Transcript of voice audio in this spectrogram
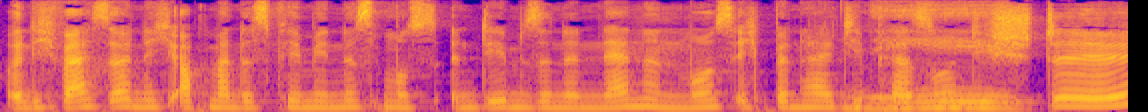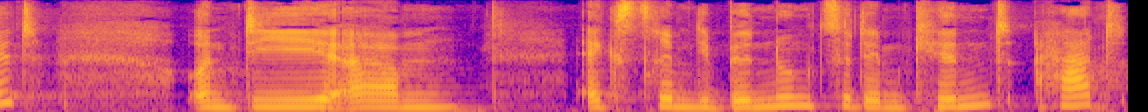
Und ich weiß auch nicht, ob man das Feminismus in dem Sinne nennen muss. Ich bin halt die Nee. Person, die stillt und die ähm, extrem die Bindung zu dem Kind hat.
